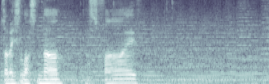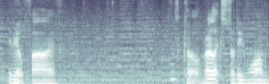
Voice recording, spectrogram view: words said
so basically lost none. That's 5. They built 5. That's cool. Relic studied 1.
